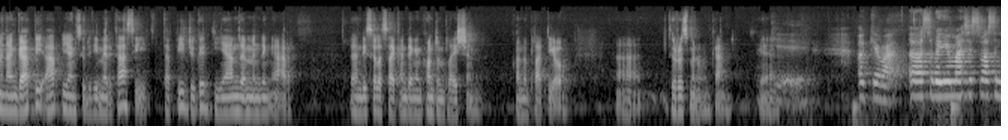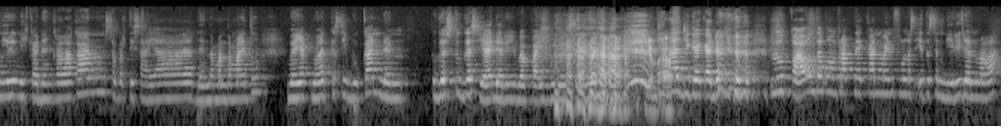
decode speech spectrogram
menanggapi apa yang sudah dimeditasi, tapi juga diam dan mendengar. Dan diselesaikan dengan contemplation, contemplatio, uh, terus menurunkan. Yeah. Okay. Okay, Pak. Uh, sebagai mahasiswa sendiri nih, kadang kala kan seperti saya dan teman-teman itu banyak banget kesibukan dan tugas-tugas ya dari Bapak Ibu dosen. ya, Kita juga kadang lupa untuk mempraktekkan mindfulness itu sendiri dan malah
